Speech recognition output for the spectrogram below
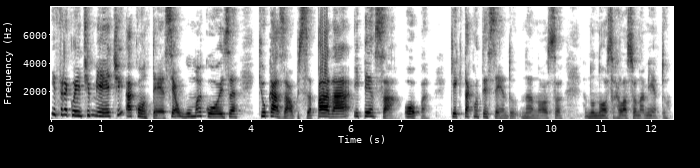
e frequentemente acontece alguma coisa que o casal precisa parar e pensar: opa, o que está acontecendo na nossa, no nosso relacionamento?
